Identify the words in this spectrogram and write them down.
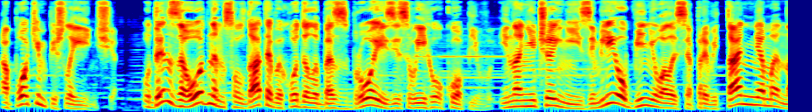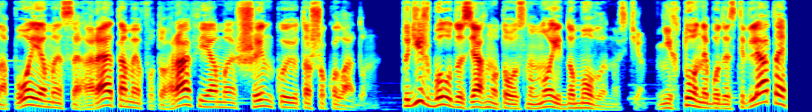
А потім пішли інші. Один за одним солдати виходили без зброї зі своїх окопів і на нічийній землі обмінювалися привітаннями, напоями, сигаретами, фотографіями, шинкою та шоколадом. Тоді ж було досягнуто основної домовленості: ніхто не буде стріляти,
